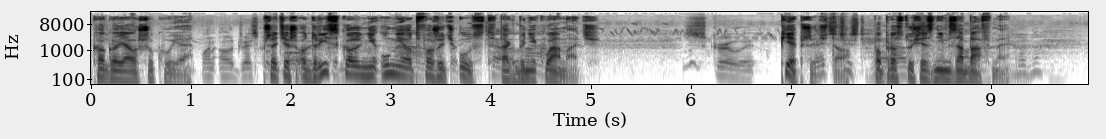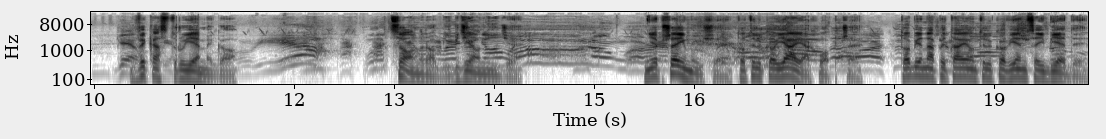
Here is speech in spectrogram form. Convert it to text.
Kogo ja oszukuję? Przecież O'Driscoll nie umie otworzyć ust, tak by nie kłamać. Pieprzyć to. Po prostu się z nim zabawmy. Wykastrujemy go. Co on robi? Gdzie on idzie? Nie przejmuj się, to tylko jaja, chłopcze. Tobie napytają tylko więcej biedy.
